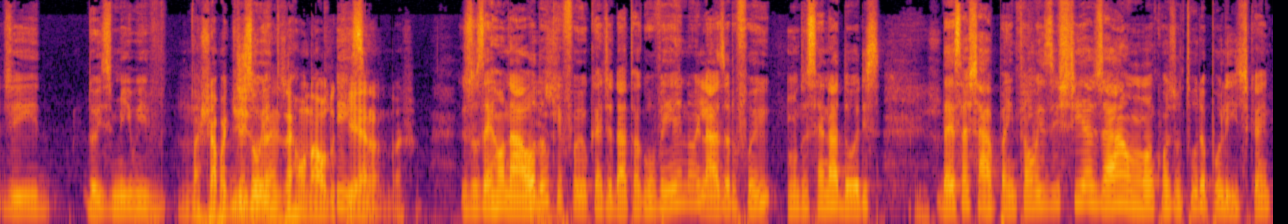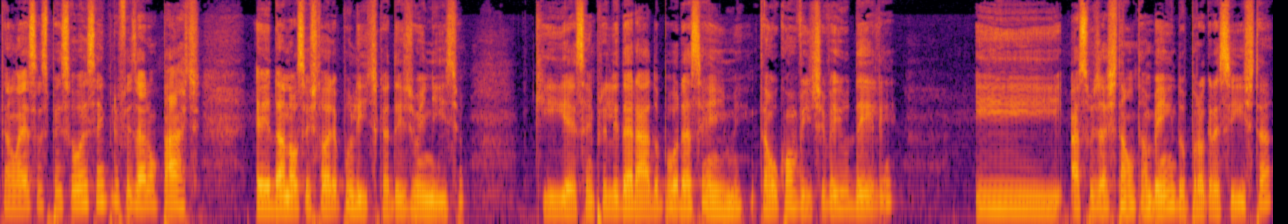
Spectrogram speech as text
de 2018. Na chapa de é, Zé Ronaldo, que Isso. era. José Ronaldo, Isso. que foi o candidato a governo, e Lázaro foi um dos senadores Isso. dessa chapa. Então, existia já uma conjuntura política. Então, essas pessoas sempre fizeram parte é, da nossa história política, desde o início, que é sempre liderado por ACM. Então, o convite veio dele e a sugestão também do progressista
